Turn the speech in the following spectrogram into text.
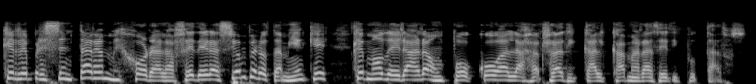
que representara mejor a la federación, pero también que, que moderara un poco a la radical Cámara de Diputados.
